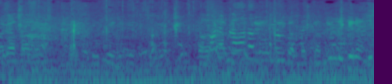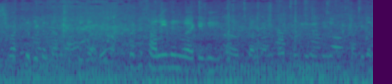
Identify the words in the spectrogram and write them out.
ਲਗਾਤਾਰ ਲੋਕ ਧਾਰਮਿਕ ਗੱਲਬਾਤ ਕਰਦੇ ਹੋ ਲੇਕਿਨ ਇਸ ਵਕਤ ਜੇਕਰ ਗੱਲ ਕੀਤੀ ਜਾਵੇ ਤਾਂ ਕਿਸਾਨੀ ਦਿਨ ਲੈ ਕੇ ਵੀ ਅਹ, ਗੱਲ ਕਰਨੀ ਬਹੁਤ ਜ਼ਰੂਰੀ ਹੁੰਦੀ ਹੈ ਸਾਡੀ ਗੱਲ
